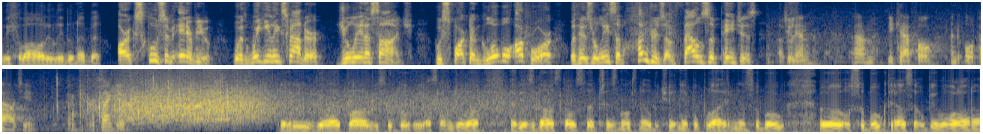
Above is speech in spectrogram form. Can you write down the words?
vychválili do nebe. Our exclusive interview with Wikileaks founder Julian Assange who sparked a global uproar with his release of hundreds of thousands of pages. Julian, um, be careful and all power to you. Thank you. Thank you. Tehdy vylétla vysoko i Assangeova hvězda, stal se přes noc neobyčejně populární osobou, eh, osobou, která se objevovala na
